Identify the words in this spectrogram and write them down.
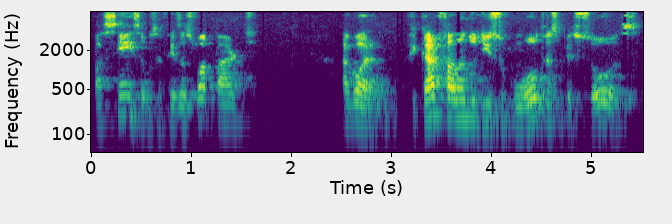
paciência, você fez a sua parte. Agora, ficar falando disso com outras pessoas,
